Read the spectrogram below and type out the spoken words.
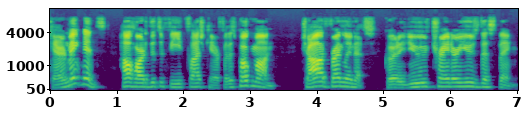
Care and maintenance, how hard is it to feed slash care for this Pokemon. Child friendliness, could a you trainer use this thing?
